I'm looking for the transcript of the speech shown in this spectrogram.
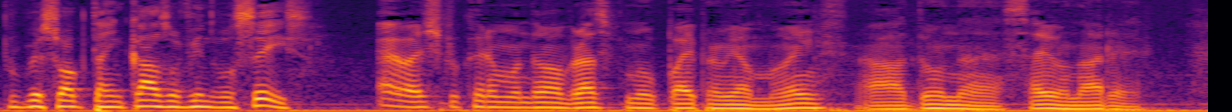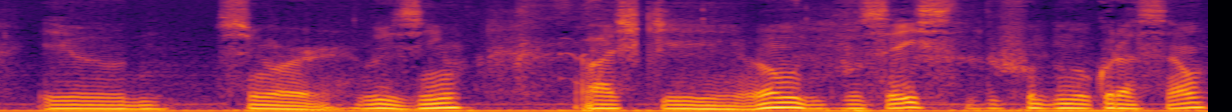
pro pessoal que tá em casa ouvindo vocês? É, eu acho que eu quero mandar um abraço pro meu pai e pra minha mãe, a dona Sayonara e o senhor Luizinho. Eu acho que eu amo vocês do fundo do meu coração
